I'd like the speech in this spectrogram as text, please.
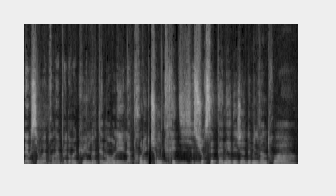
là aussi on va prendre un peu de recul, notamment les, la production de crédit. Sur cette année déjà 2023,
